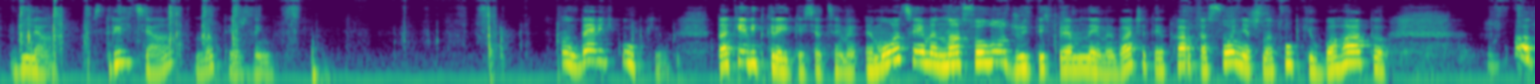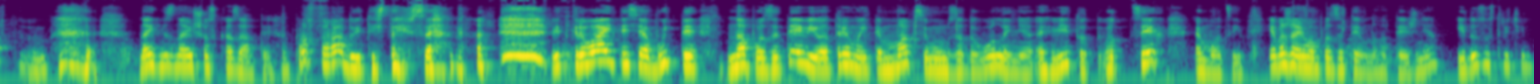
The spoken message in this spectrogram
для стрільця на тиждень. Ну, Дев'ять кубків. Таки відкрийтеся цими емоціями, насолоджуйтесь прям ними. Бачите, карта сонячна, кубків багато. А, навіть не знаю, що сказати. Просто радуйтесь та й все. Відкривайтеся, будьте на позитиві, і отримайте максимум задоволення від от, от цих емоцій. Я бажаю вам позитивного тижня і до зустрічі!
